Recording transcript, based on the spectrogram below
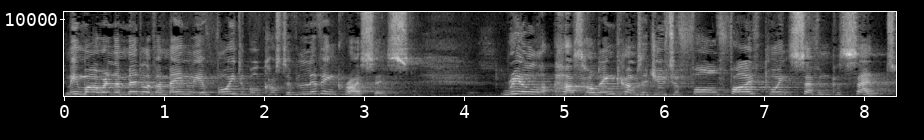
Meanwhile, we're in the middle of a mainly avoidable cost of living crisis Real household incomes are due to fall 5.7%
